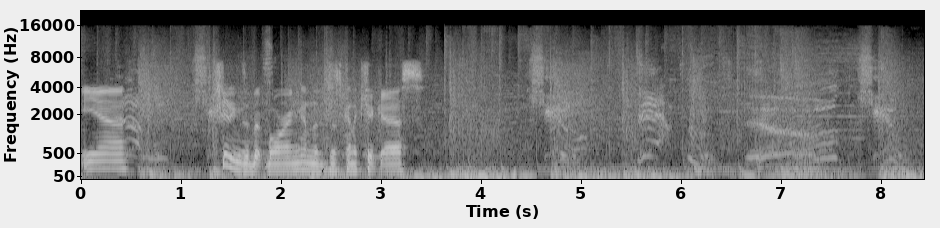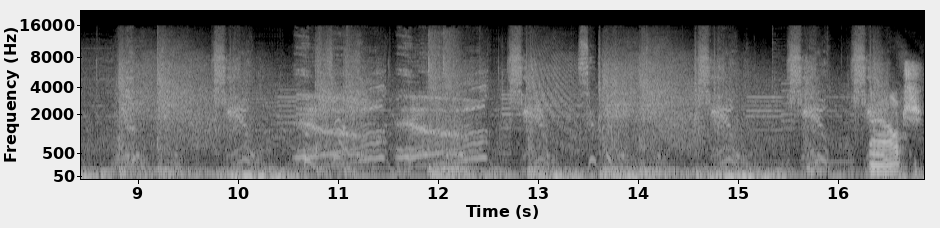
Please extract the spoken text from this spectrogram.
Yeah. Shooting's a bit boring. I'm just gonna kick ass. Ouch.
